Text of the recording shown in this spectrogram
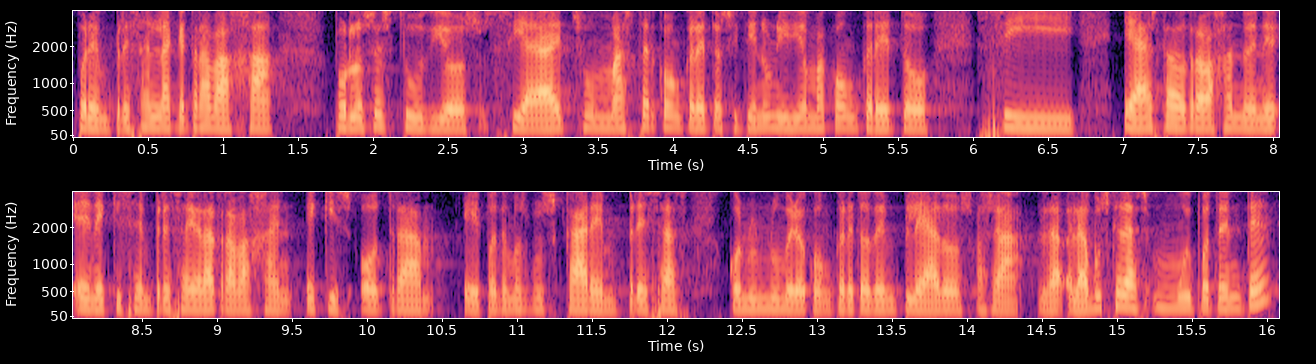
por empresa en la que trabaja, por los estudios, si ha hecho un máster concreto, si tiene un idioma concreto, si ha estado trabajando en, X empresa y ahora trabaja en X otra. Eh, podemos buscar empresas con un número concreto de empleados. O sea, la, búsqueda es muy potente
